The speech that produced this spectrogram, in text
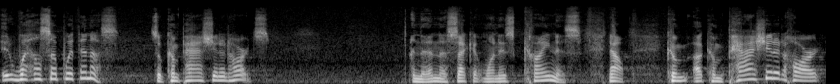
it wells up within us. So, compassionate hearts. And then the second one is kindness. Now, com- a compassionate heart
